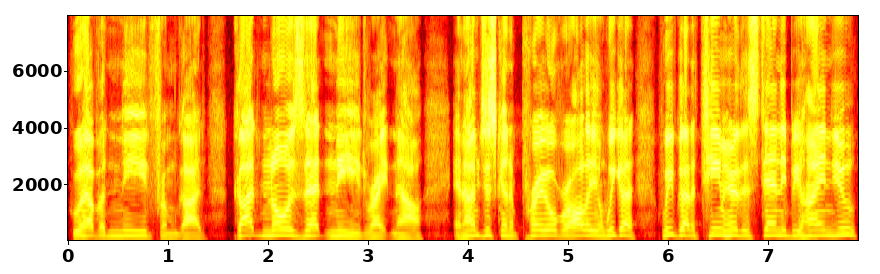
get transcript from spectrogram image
who have a need from God. God knows that need right now, and I'm just going to pray over all of you. And we got we've got a team here that's standing behind you.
